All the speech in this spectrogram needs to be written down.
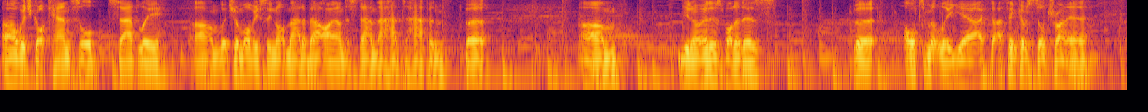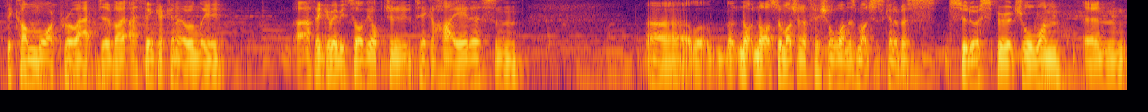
uh, which got cancelled, sadly, um, which I'm obviously not mad about. I understand that had to happen, but um, you know, it is what it is. But ultimately, yeah, I, th- I think I'm still trying to become more proactive. I, I think I can only, I think I maybe saw the opportunity to take a hiatus and. Uh, not not so much an official one as much as kind of a pseudo spiritual one, and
